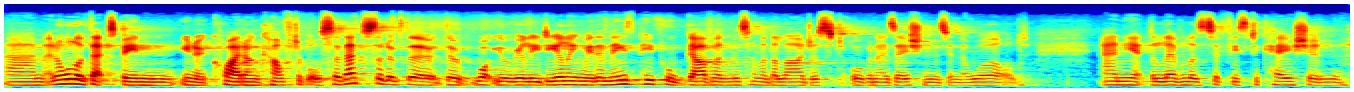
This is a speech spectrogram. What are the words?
Um, and all of that's been, you know, quite uncomfortable. So that's sort of the, the, what you're really dealing with. And these people govern some of the largest organisations in the world. And yet the level of sophistication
